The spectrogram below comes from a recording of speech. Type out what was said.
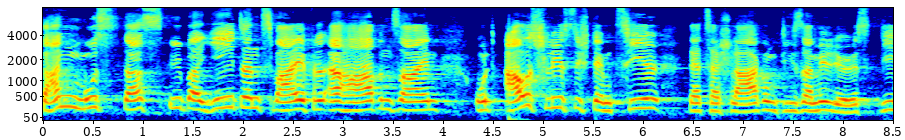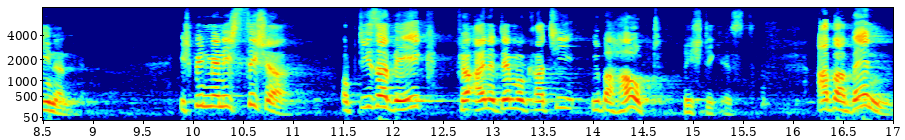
dann muss das über jeden Zweifel erhaben sein und ausschließlich dem Ziel der Zerschlagung dieser Milieus dienen. Ich bin mir nicht sicher, ob dieser Weg für eine Demokratie überhaupt richtig ist. Aber wenn,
